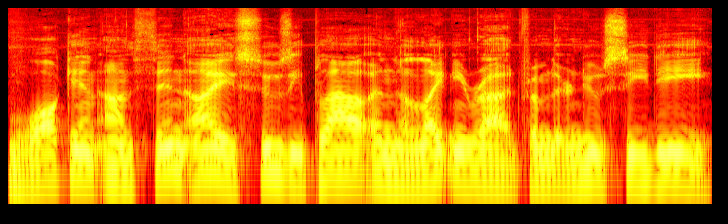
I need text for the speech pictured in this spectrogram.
Walking on Thin Ice, Susie Plahl and the Lightning Rod from their new CD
